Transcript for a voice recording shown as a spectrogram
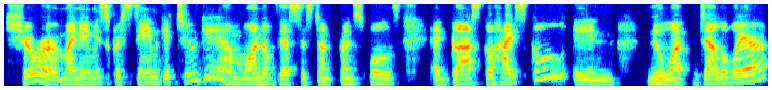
Sure. My name is Christine Getugi. I'm one of the assistant principals at Glasgow High School in Newark, Delaware.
